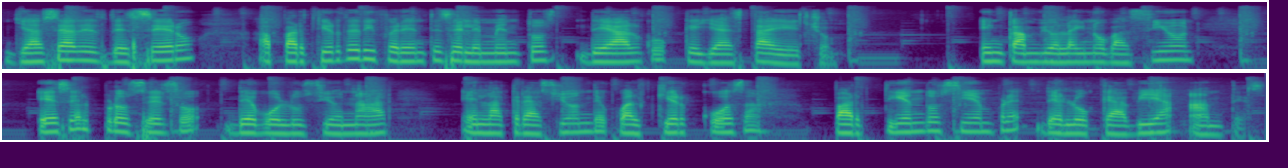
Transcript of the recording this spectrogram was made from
ya sea desde cero, a partir de diferentes elementos de algo que ya está hecho. En cambio, la innovación es el proceso de evolucionar en la creación de cualquier cosa partiendo siempre de lo que había antes.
